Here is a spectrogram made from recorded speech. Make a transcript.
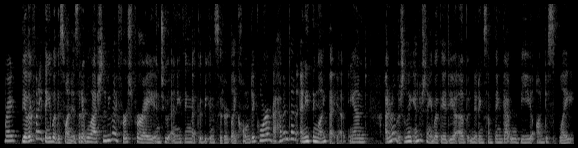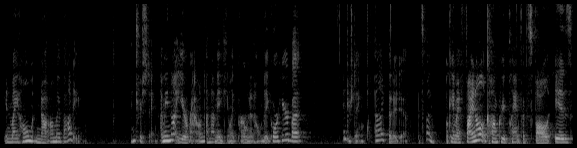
right? The other funny thing about this one is that it will actually be my first foray into anything that could be considered like home decor. I haven't done anything like that yet. And I don't know, there's something interesting about the idea of knitting something that will be on display in my home, not on my body. Interesting. I mean, not year round. I'm not making like permanent home decor here, but interesting. I like that idea. It's fun. Okay, my final concrete plan for this fall is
